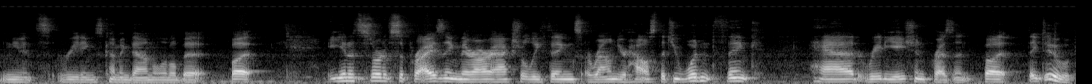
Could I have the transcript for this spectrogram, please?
I mean, its readings coming down a little bit, but you know, it's sort of surprising there are actually things around your house that you wouldn't think had radiation present, but they do.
